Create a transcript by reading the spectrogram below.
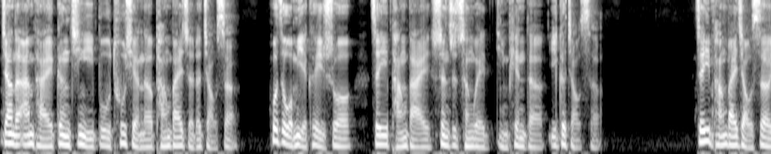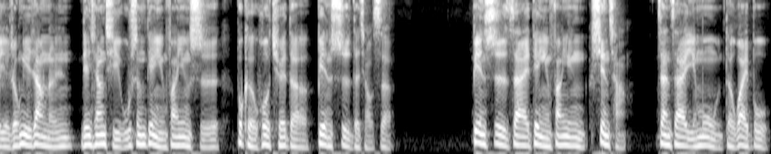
这样的安排更进一步凸显了旁白者的角色，或者我们也可以说。这一旁白甚至成为影片的一个角色。这一旁白角色也容易让人联想起无声电影放映时不可或缺的辨识的角色。辨识在电影放映现场站在荧幕的外部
